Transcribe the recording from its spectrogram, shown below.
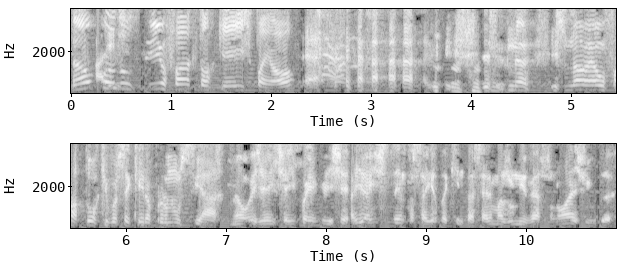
Não aí- pronuncie o Factor Q em espanhol. isso, não, isso não é um fator que você queira pronunciar. Não, gente, aí a gente, a gente tenta sair da quinta série, mas o universo não ajuda.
